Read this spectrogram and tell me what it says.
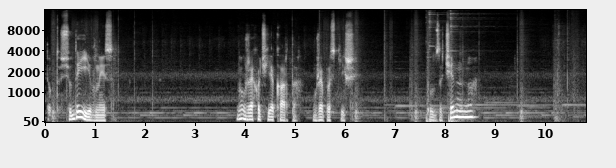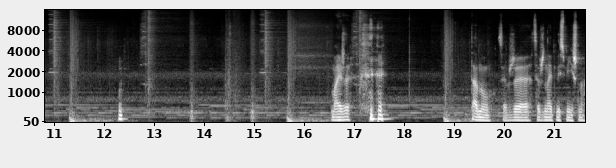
Тобто сюди і вниз. Ну, вже хоч є карта, вже простіше. Тут зачинено. Майже. Та ну, це вже, це вже навіть не смішно.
